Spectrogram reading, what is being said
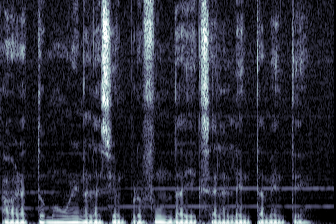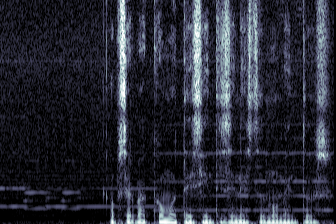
Ahora toma una inhalación profunda y exhala lentamente. Observa cómo te sientes en estos momentos.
